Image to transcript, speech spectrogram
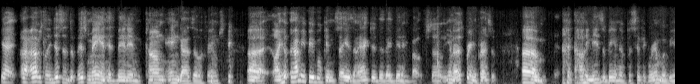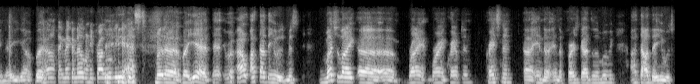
yeah, uh, obviously, this is the, this man has been in Kong and Godzilla films. uh, like, how many people can say as an actor that they've been in both? So you know, that's pretty impressive. Um, all he needs to be in a Pacific Rim movie, and there you go. But well, if they make another one, he probably will be cast. But uh, but yeah, that, I, I thought that he was mis- much like uh, uh Brian Brian Crampton Cranston uh in the in the first Godzilla movie. I thought that he was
